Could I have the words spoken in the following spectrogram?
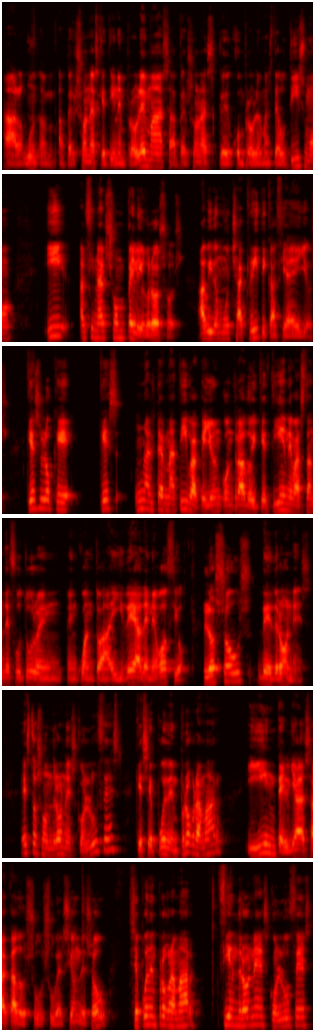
a, personas que tienen problemas, a personas que, con problemas de autismo y al final son peligrosos. Ha habido mucha crítica hacia ellos. ¿Qué es lo que qué es una alternativa que yo he encontrado y que tiene bastante futuro en, en cuanto a idea de negocio? Los shows de drones. Estos son drones con luces que se pueden programar y Intel ya ha sacado su, versión de show. Se pueden programar 100 drones con luces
